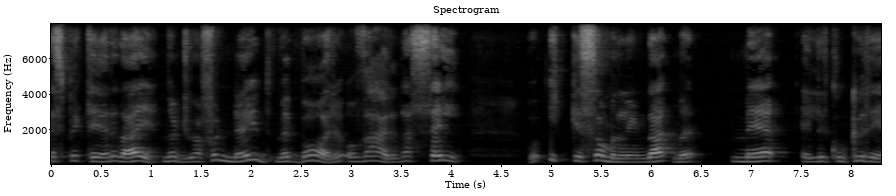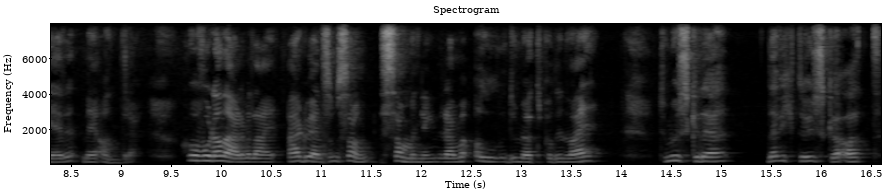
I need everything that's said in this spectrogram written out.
respektere deg når du er fornøyd med bare å være deg selv, og ikke sammenligne deg med, med eller konkurrere med andre. Og hvordan er det med deg? Er du en som sammenligner deg med alle du møter på din vei? Du må huske det det er viktig å huske at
